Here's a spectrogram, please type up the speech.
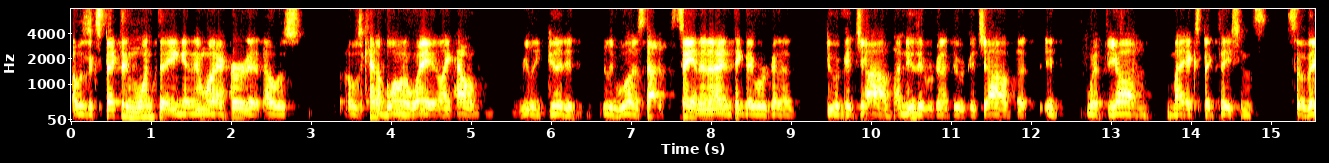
I was expecting one thing, and then when I heard it, I was I was kind of blown away, like how really good it really was. Not saying that I didn't think they were going to do a good job. I knew they were going to do a good job, but it went beyond my expectations. So they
